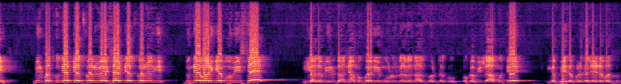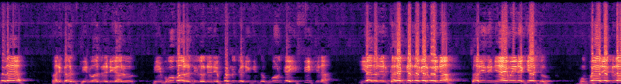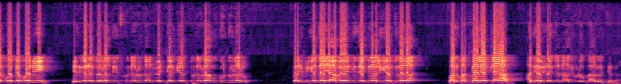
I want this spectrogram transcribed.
మీరు బతుకు తెరువు చేసుకొని వ్యవసాయం చేసుకొని అని దున్నేవాడికే భూమి ఇస్తే ఇవాళ మీరు దాన్ని అమ్ముకొని మూడున్నర నాలుగు కోట్లకు ఒక విల్లా అమ్ముతే ఇక పేద ప్రజలు ఎడ బతుకుతారా? కనుక శ్రీనివాస్ రెడ్డి గారు మీ భూభారతిలో నేను ఎప్పటి నుంచో నీకు ఇంత పూర్తిగా ఇష్టి ఇచ్చిన. ఇవాళ నేను కలెక్టర్ దగ్గర పోయినా సార్ ఇది న్యాయమైన కేసు. ముప్పై ఆరు ఎకరాలు పోతే పోని ఎందుకంటే దొరలు తీసుకున్నారు దాన్ని వెంచర్ చేస్తున్నారు అమ్ముకుంటున్నారు. మరి మిగతా యాభై ఎనిమిది ఎకరాలు ఇవ్వచ్చు కదా. వాళ్ళు బతకాలి ఎట్లా? అదే విధంగా నాది కూడా ఒక ఆలోచన.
